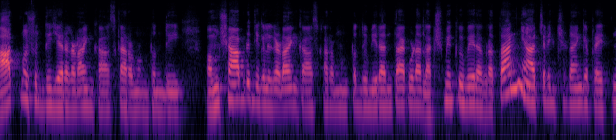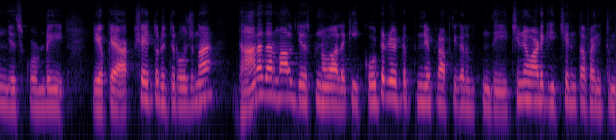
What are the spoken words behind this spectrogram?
ఆత్మశుద్ధి జరగడానికి ఆస్కారం ఉంటుంది. వంశాభివృద్ధి కలగడానికి ఆస్కారం ఉంటుంది. మీరంతా కూడా లక్ష్మీ కుబేర వ్రతాన్ని ఆచరించడానికి ప్రయత్నం చేసుకోండి. ఈ యొక్క అక్షయ రోజున దాన ధర్మాలు చేసుకున్న వాళ్ళకి కోటి రేటు పుణ్యప్రాప్తి కలుగుతుంది. ఇచ్చిన వాడికి ఇచ్చినంత ఫలితం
